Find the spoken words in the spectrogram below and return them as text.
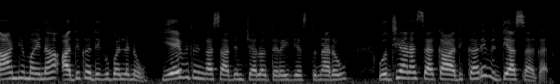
నాణ్యమైన అధిక దిగుబడులను ఏ విధంగా సాధించాలో తెలియజేస్తున్నారు ఉద్యాన శాఖ అధికారి విద్యాసాగర్.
